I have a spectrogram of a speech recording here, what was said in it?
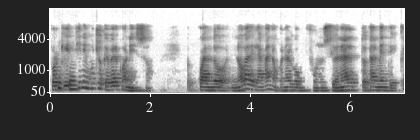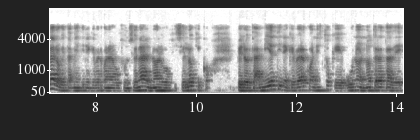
porque tiene mucho que ver con eso. Cuando no va de la mano con algo funcional totalmente, claro que también tiene que ver con algo funcional, no algo fisiológico, pero también tiene que ver con esto que uno no trata de,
